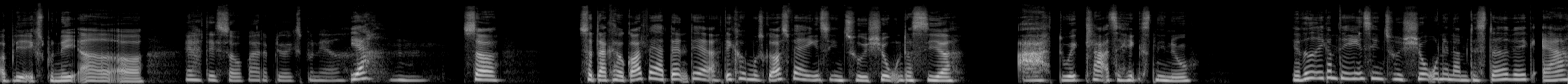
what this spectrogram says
At blive eksponeret og... Ja, det er sårbart at blive eksponeret. Ja. Mm. Så, så der kan jo godt være den der... Det kan jo måske også være ens intuition, der siger, ah, du er ikke klar til hængsten endnu. Jeg ved ikke, om det er ens intuition, eller om det stadigvæk er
